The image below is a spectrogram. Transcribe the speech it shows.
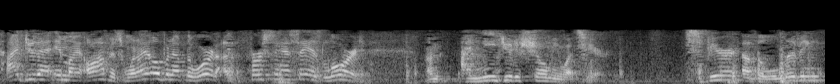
I do that in my office. When I open up the Word, uh, the first thing I say is, Lord, I'm, I need you to show me what's here. Spirit of the living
